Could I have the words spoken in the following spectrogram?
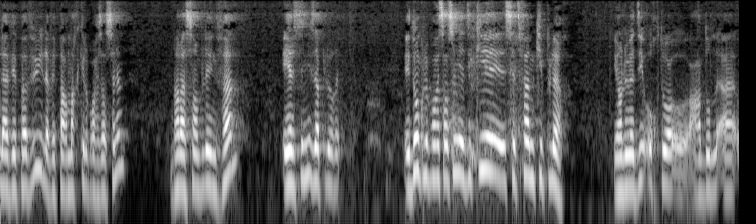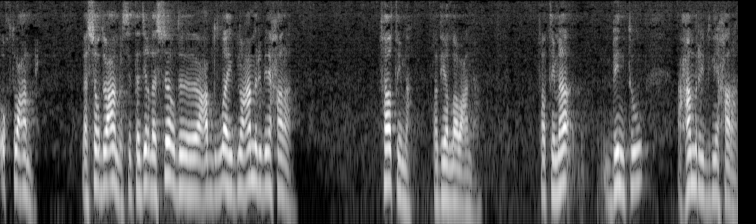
n'avait pas vu, il n'avait pas remarqué le professeur sallam, dans l'assemblée une femme, et elle s'est mise à pleurer. Et donc le professeur a dit, qui est cette femme qui pleure? Et on lui a dit, Urtu Amr, la sœur de Amr, c'est-à-dire la sœur de Abdullah ibn Amr ibn Haram, Fatima, radiallahu anha. Fatima bintu Amr ibn Haram.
